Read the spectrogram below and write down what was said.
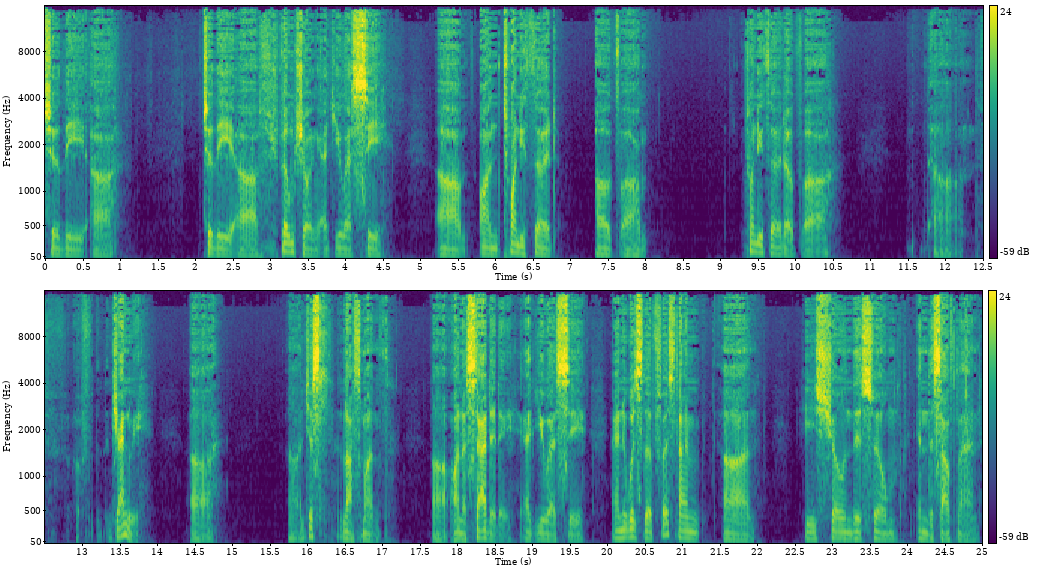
to the uh, to the uh, film showing at USC um, on 23rd of um, 23rd of, uh, uh, of January, uh, uh, just last month, uh, on a Saturday at USC, and it was the first time uh, he's shown this film in the Southland,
